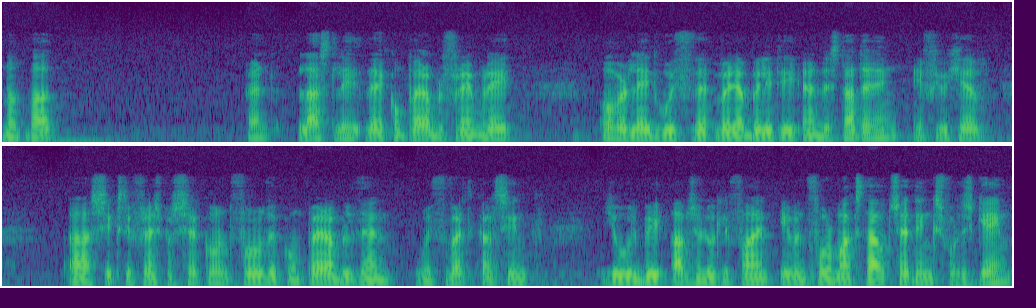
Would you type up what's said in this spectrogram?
Not bad. And lastly the comparable frame rate overlaid with the variability and the stuttering. If you have uh, 60 frames per second for the comparable then with vertical sync you will be absolutely fine even for maxed out settings for this game.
